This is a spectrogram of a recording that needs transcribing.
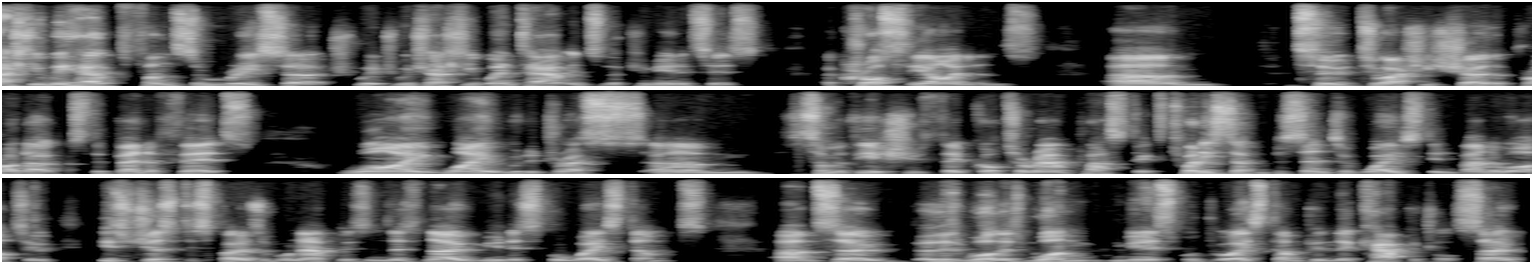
actually, we helped fund some research, which which actually went out into the communities across the islands um, to to actually show the products, the benefits, why why it would address um, some of the issues they've got around plastics. Twenty seven percent of waste in Vanuatu is just disposable nappies, and there's no municipal waste dumps. Um, so there's well, there's one municipal waste dump in the capital. So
